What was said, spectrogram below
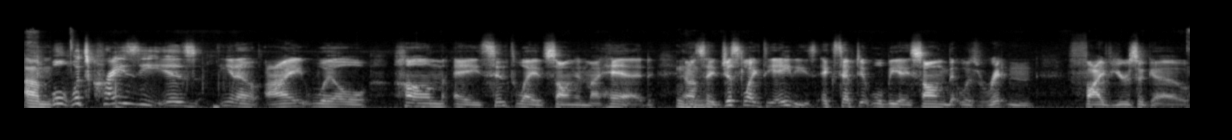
Um, well, what's crazy is, you know, I will hum a synthwave song in my head, and mm-hmm. I'll say just like the 80s, except it will be a song that was written five years ago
